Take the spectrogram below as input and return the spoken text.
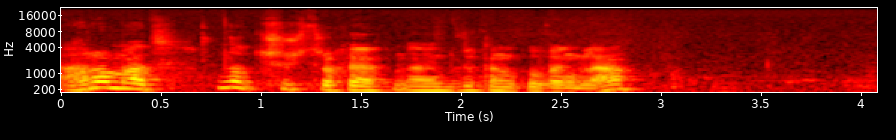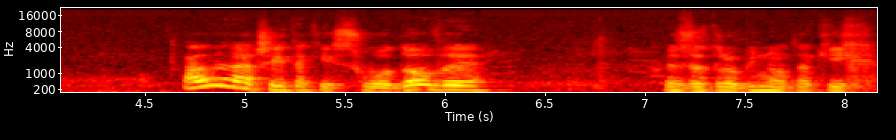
Aromat, no czuć trochę e, dwutlenku węgla, ale raczej taki słodowy, z odrobiną takich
